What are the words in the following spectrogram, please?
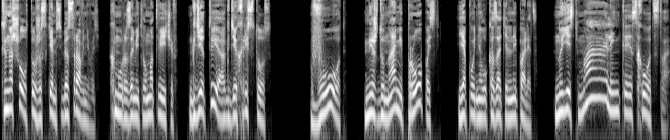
Ты нашел тоже с кем себя сравнивать», — хмуро заметил Матвейчев. «Где ты, а где Христос?» «Вот, между нами пропасть, я поднял указательный палец. Но есть маленькое сходство.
